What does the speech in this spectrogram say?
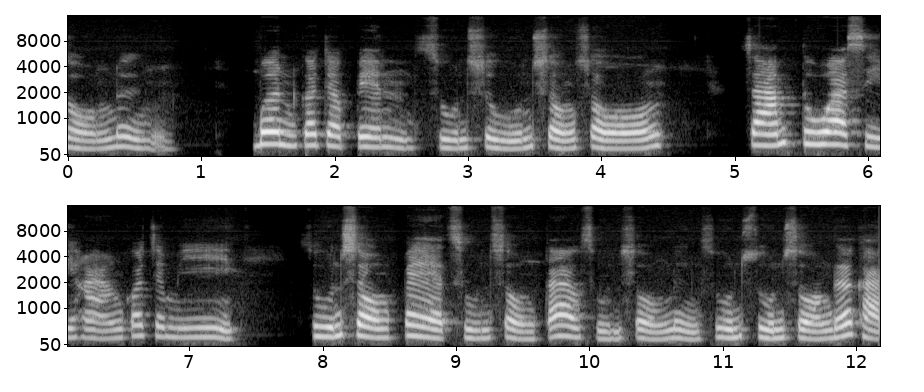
สองหนึ่งเบิ้ลก็จะเป็นศูนย์ศูนย์สองสองสามตัวสี่หางก็จะมีศูนย์สองแปดศูนย์สองเก้าศูนย์สองหนึ่งศูนย์ศูนย์สองเด้อค่ะ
